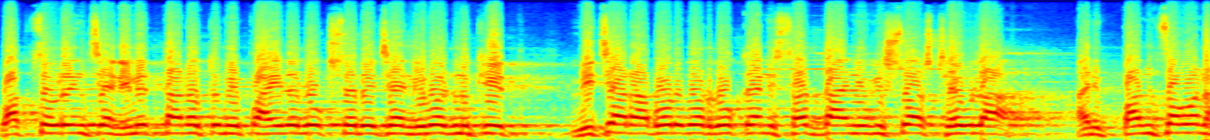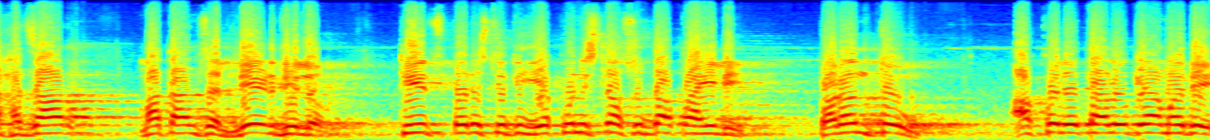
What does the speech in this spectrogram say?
वागचौऱ्यांच्या निमित्तानं तुम्ही पाहिलं लोकसभेच्या निवडणुकीत विचाराबरोबर लोकांनी श्रद्धा आणि विश्वास ठेवला आणि पंचावन्न हजार मतांचं लेट दिलं. तीच परिस्थिती एकोणीसला सुद्धा पाहिली. परंतु अकोले तालुक्यामध्ये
